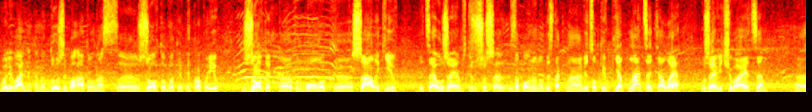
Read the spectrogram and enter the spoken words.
вболівальниками. Дуже багато у нас жовто-блакитних прапорів, жовтих футболок, шаликів. І це вже я вам скажу, що ще заповнено десь так на відсотків 15, але вже відчувається е,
